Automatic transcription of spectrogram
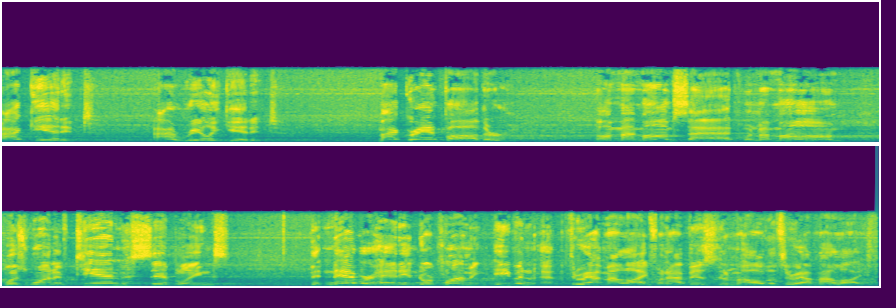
I get it. I really get it. My grandfather, on my mom's side, when my mom was one of 10 siblings that never had indoor plumbing, even uh, throughout my life when I visited them all the, throughout my life.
